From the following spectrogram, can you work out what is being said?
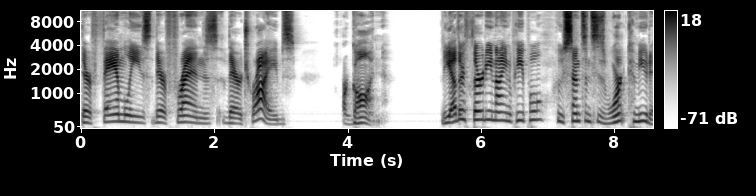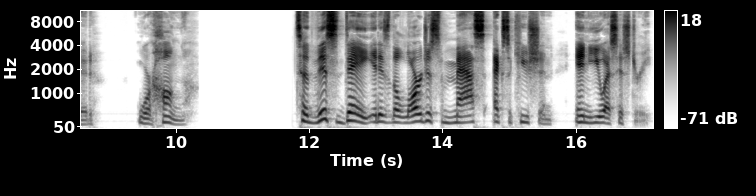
Their families, their friends, their tribes are gone. The other 39 people whose sentences weren't commuted were hung. To this day, it is the largest mass execution in U.S. history.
